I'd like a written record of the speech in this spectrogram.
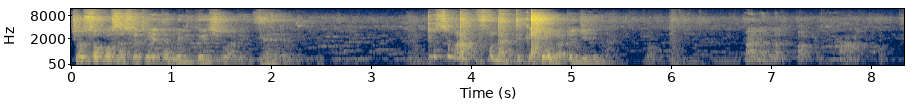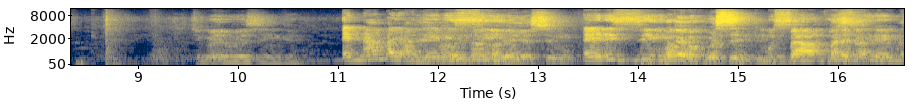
kyosooka osasula kyebayita medical insurance. Tosobola kufuna tiketi nga togirina. Kigoye wezinge enamba yange eri namba ziro yesimu eri ziro wagaye bakuwe sente Musanvu Ba- bane- ziremu.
